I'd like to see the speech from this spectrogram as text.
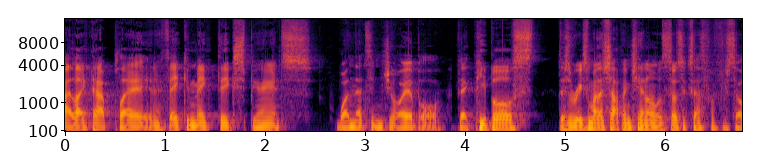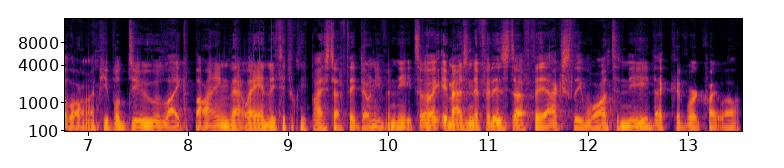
I like that play. And if they can make the experience one that's enjoyable, like people, there's a reason why the shopping channel was so successful for so long. Like people do like buying that way and they typically buy stuff they don't even need. So like imagine if it is stuff they actually want to need, that could work quite well.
